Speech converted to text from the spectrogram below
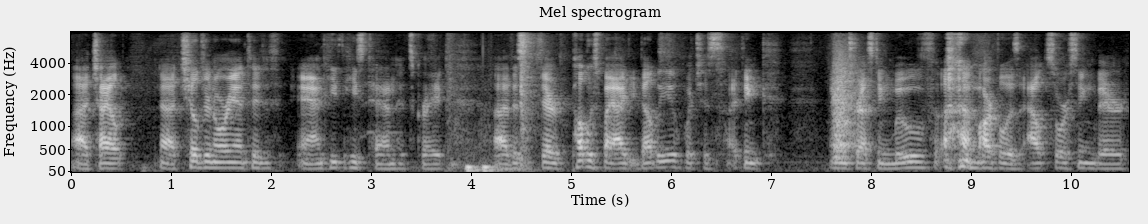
uh, child uh, children oriented, and he, he's ten. It's great. Uh, this they're published by IDW, which is I think an interesting move. Marvel is outsourcing their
